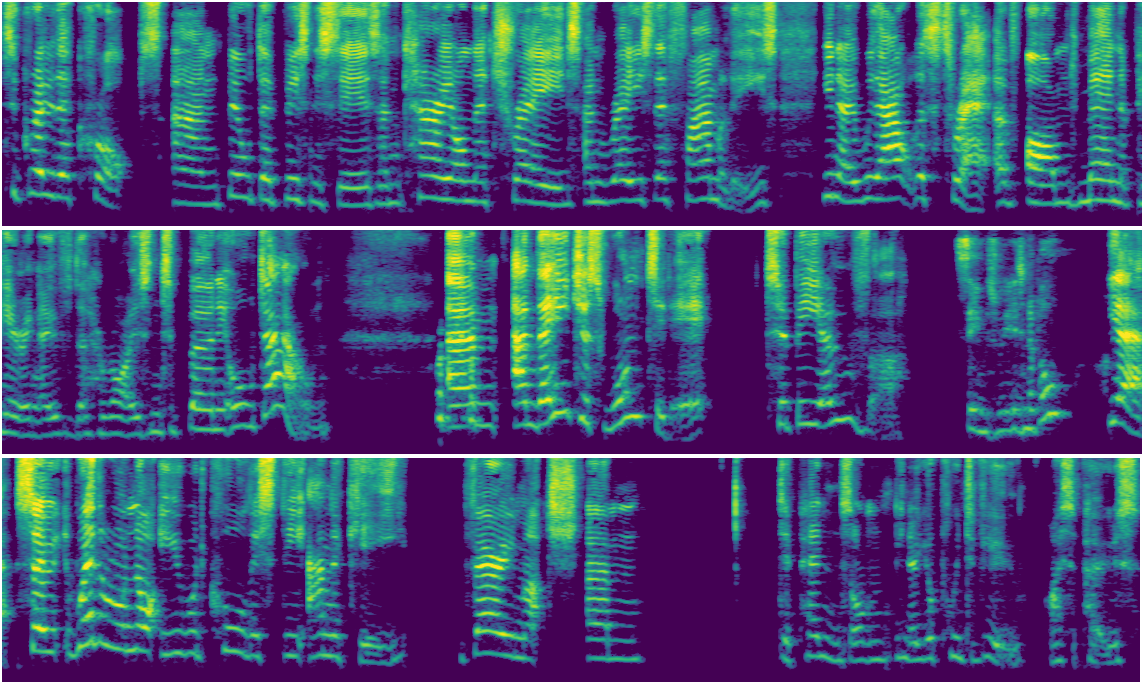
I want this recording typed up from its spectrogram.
to grow their crops and build their businesses and carry on their trades and raise their families, you know, without the threat of armed men appearing over the horizon to burn it all down. Um, and they just wanted it to be over. Seems reasonable. Yeah. So whether or not you would call this the anarchy very much um, depends on you know your point of view, I suppose.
